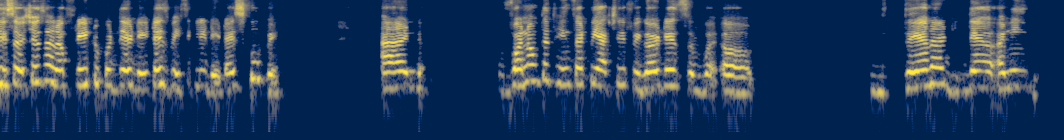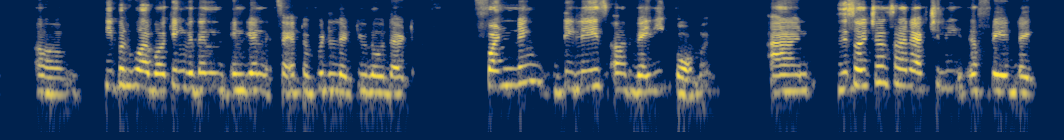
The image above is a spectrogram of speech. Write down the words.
researchers are afraid to put their data is basically data is scooping. And one of the things that we actually figured is uh, there are there i mean um, people who are working within indian setup will let you know that funding delays are very common. And researchers are actually afraid like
